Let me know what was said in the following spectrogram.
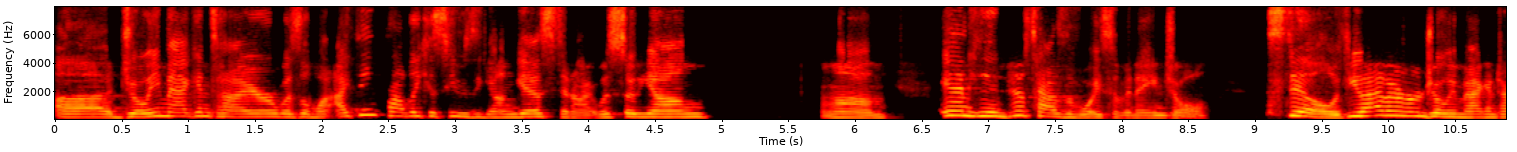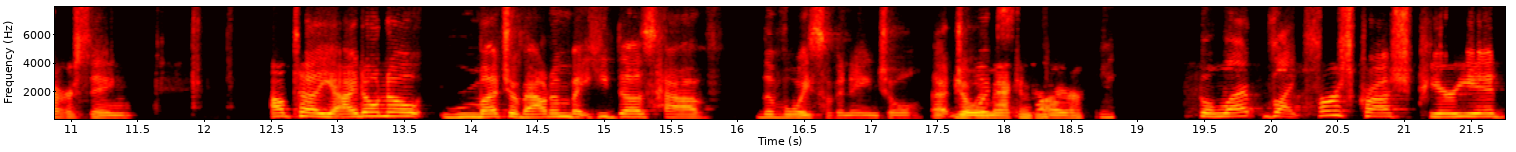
uh Joey McIntyre was the one I think probably because he was the youngest and I was so young. Um and he just has the voice of an angel. Still, if you haven't heard Joey McIntyre sing, I'll tell you, I don't know much about him, but he does have the voice of an angel, that Joey What's- McIntyre. celeb like first crush period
